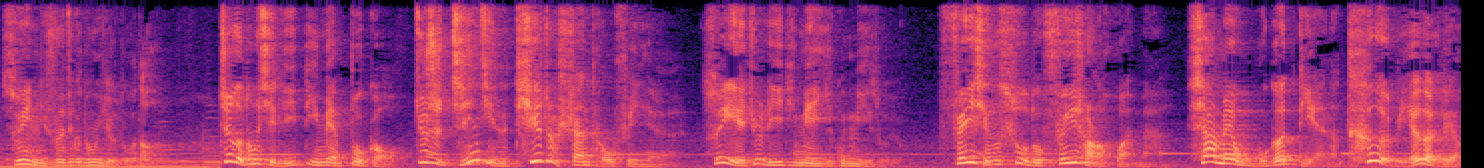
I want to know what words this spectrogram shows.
所以你说这个东西有多大？这个东西离地面不高，就是紧紧的贴着山头飞进来，所以也就离地面一公里左右，飞行速度非常的缓慢。下面五个点呢特别的亮，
